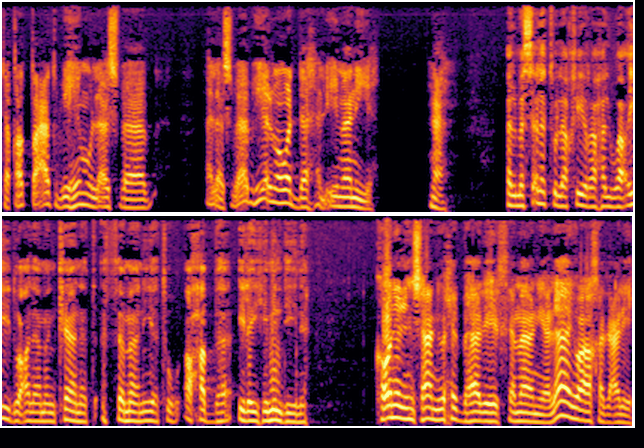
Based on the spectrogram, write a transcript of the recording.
تقطعت بهم الأسباب. الأسباب هي المودة الإيمانية. نعم. المسألة الأخيرة الوعيد على من كانت الثمانية أحب إليه من دينه؟ كون الإنسان يحب هذه الثمانية لا يؤاخذ عليه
